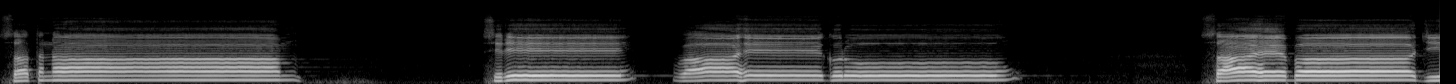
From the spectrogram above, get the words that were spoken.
ਸਤਨਾਮ ਸ੍ਰੀ ਵਾਹਿਗੁਰੂ ਸਾਹਿਬ ਜੀ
